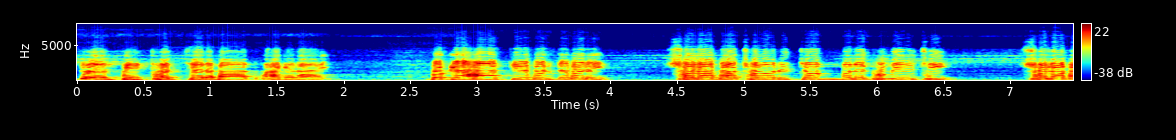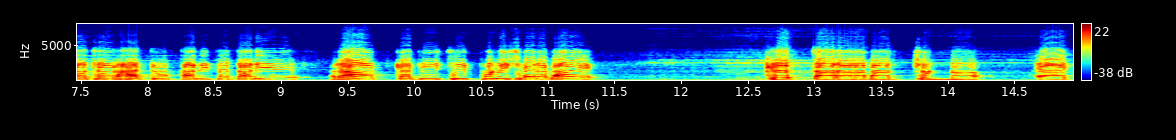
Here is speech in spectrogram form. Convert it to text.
বিএনপি ধৈর্যের বাদ ভাগে নাই। বুকে হাত দিয়ে বলতে পারি, ষোলো বছর জঙ্গলে ঘুমিয়েছি, ষোলো বছর হাঁটু পানিতে দাঁড়িয়ে রাত কাটিয়েছি পুলিশের ভয়ে। গ্রেপ্তার এড়াবার জন্য এক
